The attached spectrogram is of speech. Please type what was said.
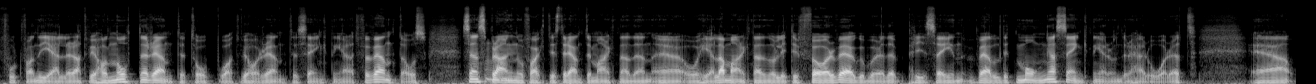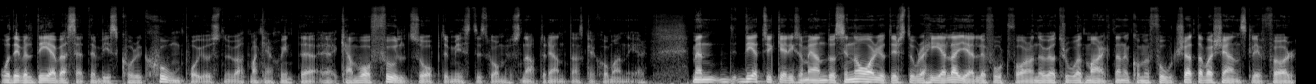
fortfarande gäller att vi har nått en räntetopp och att vi har räntesänkningar att förvänta oss. Sen sprang mm. nog faktiskt räntemarknaden eh, och hela marknaden och lite i förväg och började prisa in väldigt många sänkningar under det här året. Eh, och det är väl det vi har sett en viss korrektion på just nu, att man kanske inte eh, kan vara fullt så optimistisk om hur snabbt räntan ska komma ner. Men det tycker jag liksom ändå, scenariot i det stora hela gäller fortfarande och jag tror att marknaden kommer fortsätta vara känslig för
